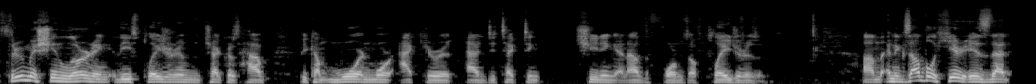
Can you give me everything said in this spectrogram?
through machine learning, these plagiarism checkers have become more and more accurate at detecting cheating and other forms of plagiarism. Um, an example here is that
